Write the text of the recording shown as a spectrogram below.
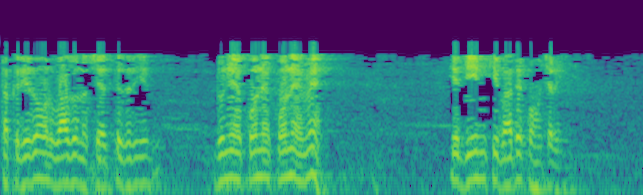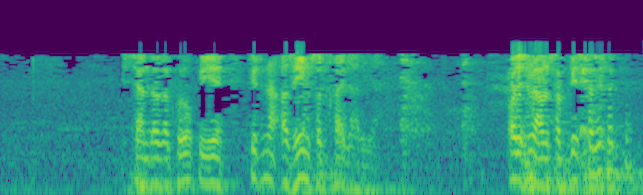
تقریروں اور واض و نصیحت کے ذریعے بھی۔ دنیا کونے کونے میں یہ دین کی باتیں پہنچ رہی ہیں۔ اس سے اندازہ کرو کہ یہ کتنا عظیم صدقہ جاری ہے۔ اور اس میں ہم سب بھی حصہ لے سکتے ہیں۔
